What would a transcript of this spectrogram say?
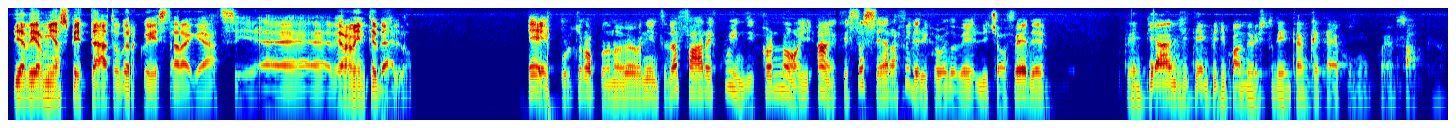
di avermi aspettato per questa, ragazzi. È veramente bello. E purtroppo non aveva niente da fare, quindi con noi anche stasera Federico Vedovelli. Ciao Fede. Rimpiangi i tempi di quando eri studente anche te, comunque, sappilo.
